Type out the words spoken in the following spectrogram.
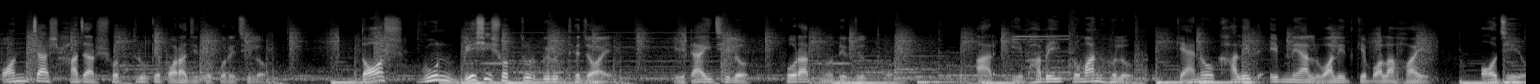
পঞ্চাশ হাজার শত্রুকে পরাজিত করেছিল। দশ গুণ বেশি শত্রুর বিরুদ্ধে জয়। এটাই ছিল ফোরাত নদীর যুদ্ধ। আর এভাবেই প্রমাণ হল কেন খালিদ ইবনে আল ওয়ালিদকে বলা হয় অজেয়।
